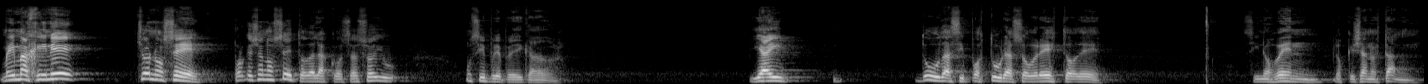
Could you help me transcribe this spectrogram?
Me imaginé, yo no sé, porque yo no sé todas las cosas, soy un simple predicador. Y hay dudas y posturas sobre esto de si nos ven los que ya no están.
